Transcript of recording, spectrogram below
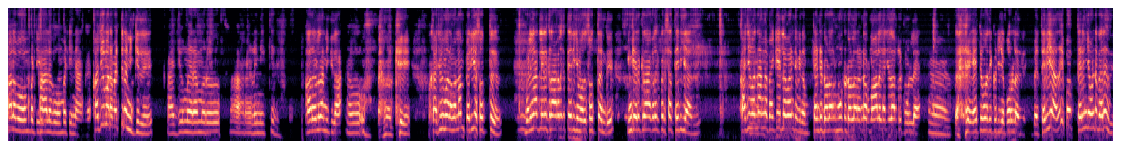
காலபோகம் பட்டி காலை போகும் வெட்டினாங்க. கஜு மரம் எத்தனை நிக்குது? அஜு மரம் ஒரு ஆறு நிக்குது. ஆறு தான் நிக்குதா ஓகே கஜு மரம் எல்லாம் பெரிய சொத்து. வெளிநாட்டுல இருக்கிற ஆளுக்கு தெரியும் அது சொத்துண்டு. இங்க இருக்கிற ஆளுக்கு பெருசா தெரியாது. கஜு வந்து அங்க பேக்கெட்ல வேண்டி வேணும் ரெண்டு டாலர் மூணு டாலர் ரெண்டு ஒரு நாலு கஜு தான் இருக்கும் உள்ள ஆ. ஏற்றுமதிக்குரிய பொருள் அது. இப்ப தெரியாது இப்ப தெரிஞ்சவன்ட்டு வருது.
